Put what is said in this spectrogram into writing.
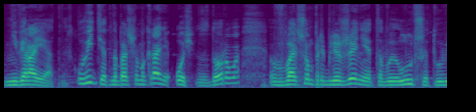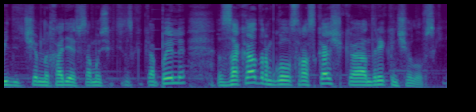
невероятных. Увидеть это на большом экране очень здорово. В большом приближении это вы лучше это увидите, чем находясь в самой Сикстинской капелле. За кадром голос рассказчика Андрей Кончаловский.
